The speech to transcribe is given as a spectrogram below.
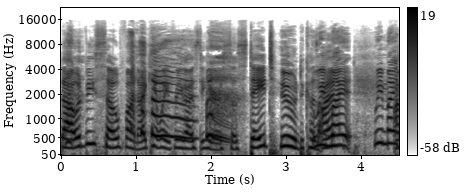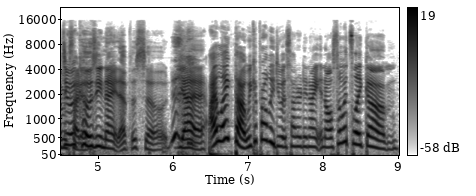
That would be so fun. I can't wait for you guys to hear. So stay tuned because We I'm, might we might I'm do excited. a cozy night episode. yeah, I like that. We could probably do it Saturday night, and also it's like um,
